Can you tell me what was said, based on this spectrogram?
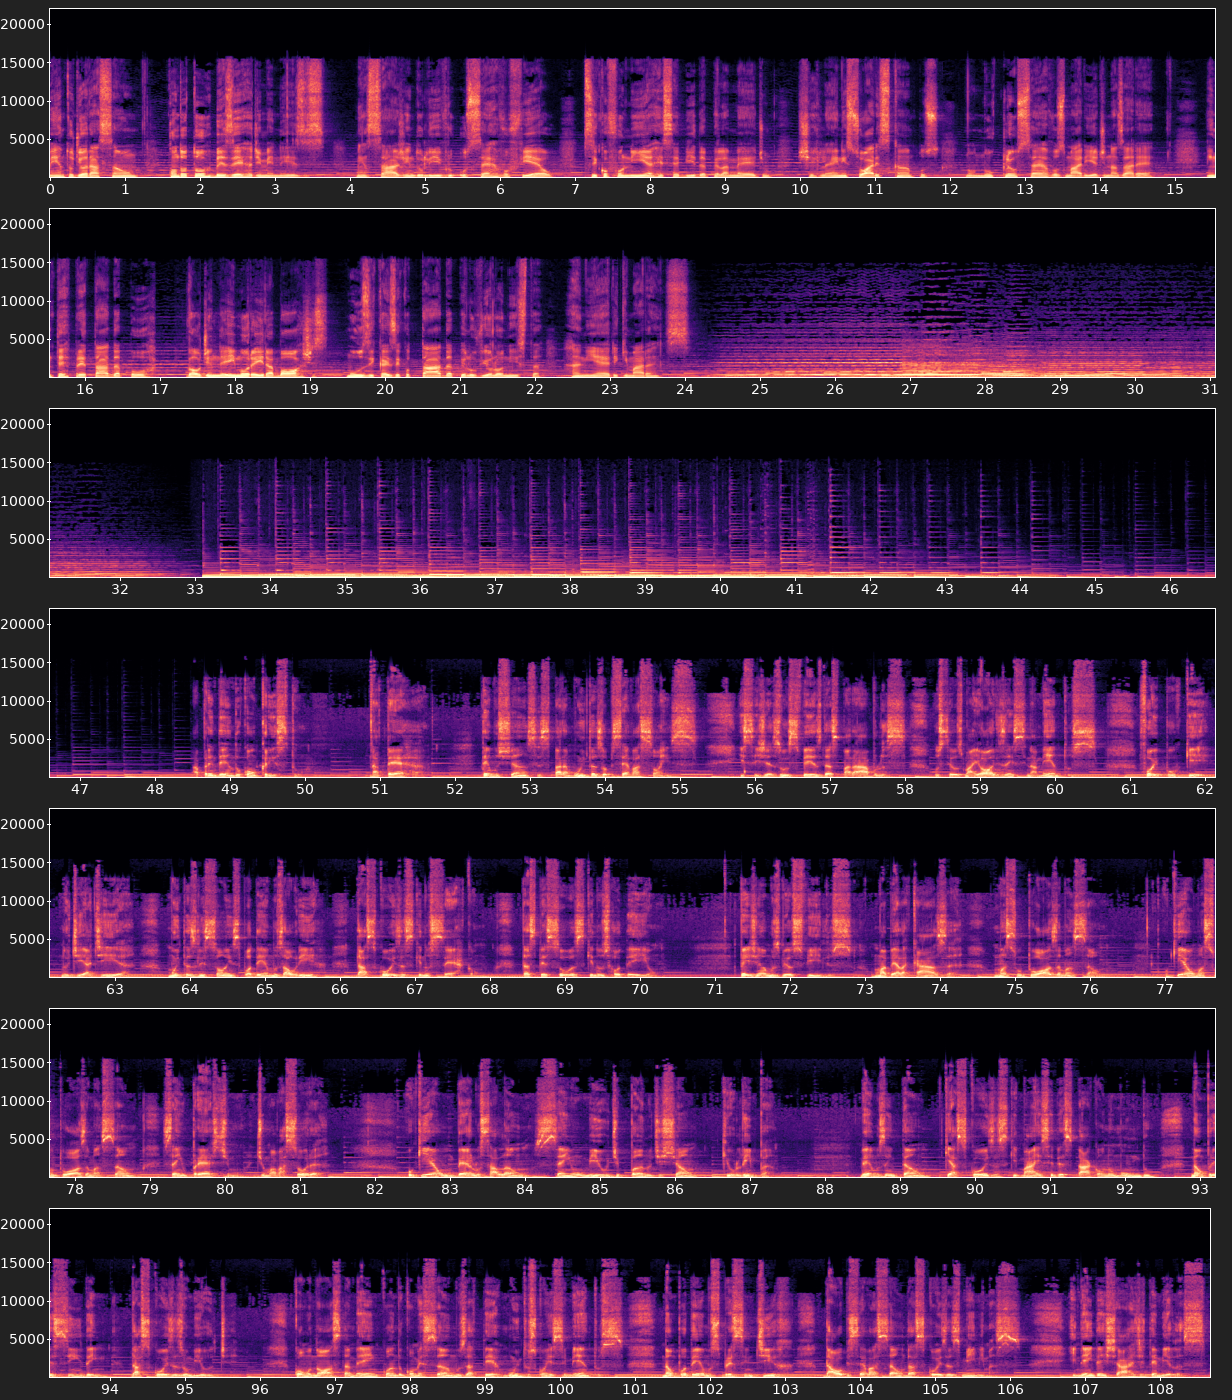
Momento de oração com Dr. Bezerra de Menezes. Mensagem do livro O Servo Fiel, psicofonia recebida pela médium Shirlene Soares Campos no Núcleo Servos Maria de Nazaré, interpretada por Valdinei Moreira Borges, música executada pelo violonista Ranieri Guimarães. Aprendendo com Cristo. Na Terra, temos chances para muitas observações. E se Jesus fez das parábolas os seus maiores ensinamentos, foi porque, no dia a dia, muitas lições podemos aurir das coisas que nos cercam, das pessoas que nos rodeiam. Vejamos, meus filhos, uma bela casa, uma suntuosa mansão o que é uma suntuosa mansão sem o préstimo de uma vassoura? O que é um belo salão sem um humilde pano de chão que o limpa? Vemos então que as coisas que mais se destacam no mundo não prescindem das coisas humildes. Como nós também, quando começamos a ter muitos conhecimentos, não podemos prescindir da observação das coisas mínimas e nem deixar de temê-las.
